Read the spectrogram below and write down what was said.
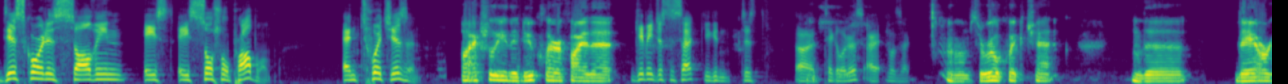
Discord is solving a a social problem, and Twitch isn't. Oh, actually, they do clarify that. Give me just a sec. You can just uh, take a look at this. All right, one sec. Um, so real quick, chat. The they are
